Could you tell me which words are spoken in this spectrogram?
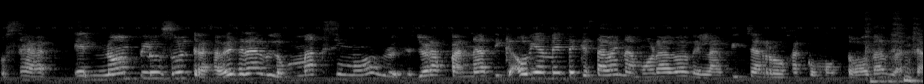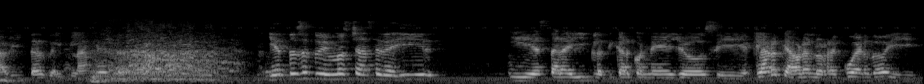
o sea, el non plus ultra, ¿sabes? Era lo máximo. Yo era fanática. Obviamente que estaba enamorada de la ficha roja como todas las chavitas del planeta. Y entonces tuvimos chance de ir y estar ahí, platicar con ellos. Y claro que ahora lo recuerdo y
